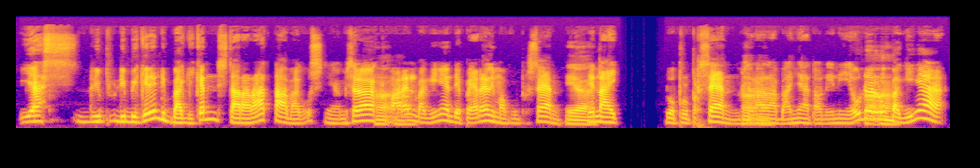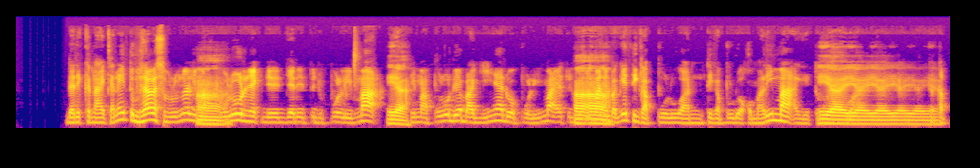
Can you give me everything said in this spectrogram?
ya s- di, dibikinnya dibagikan secara rata bagusnya misalnya Heeh. kemarin baginya DPR nya 50 persen Iya. dia naik 20 persen misalnya Heeh. labanya tahun ini ya udah lu Heeh. baginya dari kenaikan itu misalnya sebelumnya 50 naik jadi jadi 75 Iya. 50 dia baginya 25 ya 75 Heeh. dia bagi 30-an 32,5 gitu Iya, iya, iya, iya, iya. iya. tetap,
